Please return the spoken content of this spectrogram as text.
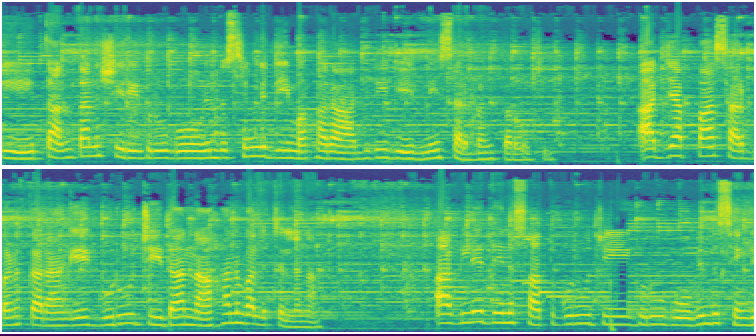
ਜੀ। ਧੰਨ ਧੰਨ ਸ੍ਰੀ ਗੁਰੂ ਗੋਬਿੰਦ ਸਿੰਘ ਜੀ ਮਹਾਰਾਜ ਦੀ ਜੀਵਨੀ ਸਰਵਣ ਕਰੋ ਜੀ। ਅੱਜ ਆਪਾਂ ਸਰਵਣ ਕਰਾਂਗੇ ਗੁਰੂ ਜੀ ਦਾ ਨਾਹਨ ਵੱਲ ਚੱਲਣਾ। ਅਗਲੇ ਦਿਨ ਸਤਿਗੁਰੂ ਜੀ, ਗੁਰੂ ਗੋਬਿੰਦ ਸਿੰਘ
